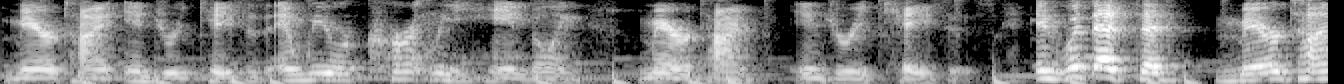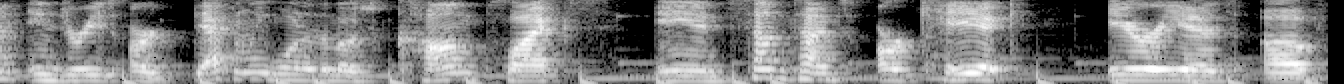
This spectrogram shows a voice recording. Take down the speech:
maritime injury cases and we are currently handling maritime injury cases. And with that said, maritime injuries are definitely one of the most complex and sometimes archaic areas of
